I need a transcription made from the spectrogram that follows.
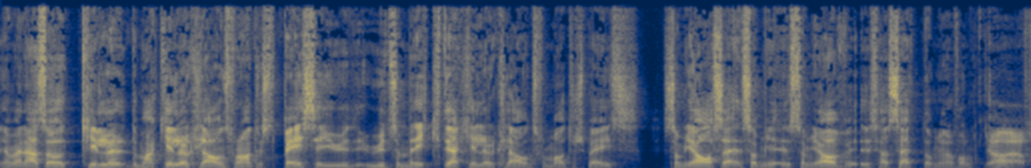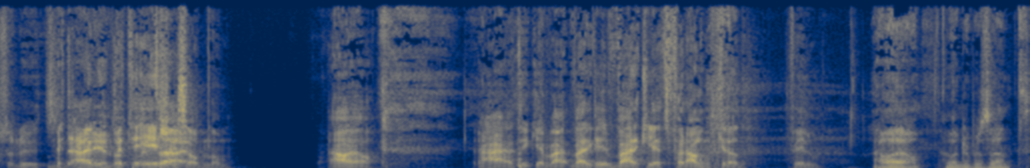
Ja men alltså, killer, de här killer clowns från Outer Space ser ju ut som riktiga killer clowns från Outer Space. Som jag, som, jag- som jag har sett dem i alla fall. Ja, absolut. det här är ju en Beter dokumentär. sig som dem. Ja, ja. Ja, jag tycker ver- verkligen verklighetsförankrad film. Ja, ja, 100 procent.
